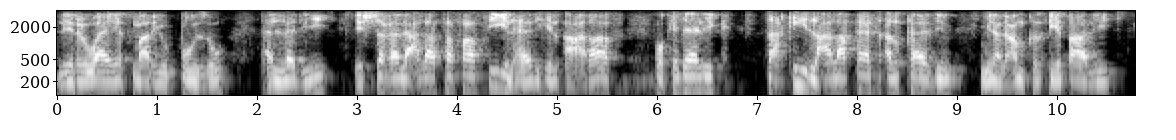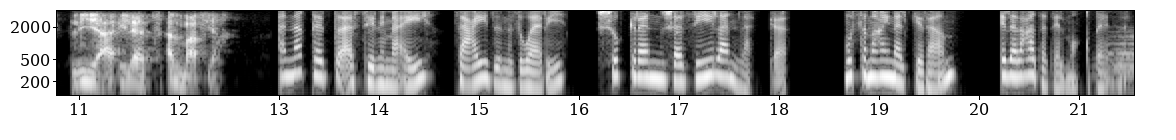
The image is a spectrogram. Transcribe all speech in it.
لرواية ماريو بوزو الذي اشتغل على تفاصيل هذه الأعراف وكذلك تعقيد العلاقات القادم من العمق الإيطالي لعائلات المافيا. الناقد السينمائي سعيد المزواري شكرا جزيلا لك. مستمعينا الكرام إلى العدد المقبل.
